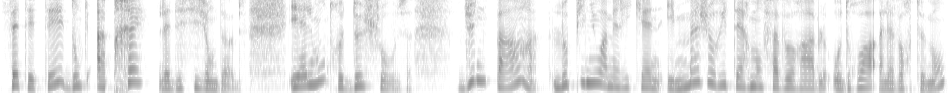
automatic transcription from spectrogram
cet été, donc après la décision Dobbs. Et elle montre deux choses. D'une part, l'opinion américaine est majoritairement favorable au droit à l'avortement.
